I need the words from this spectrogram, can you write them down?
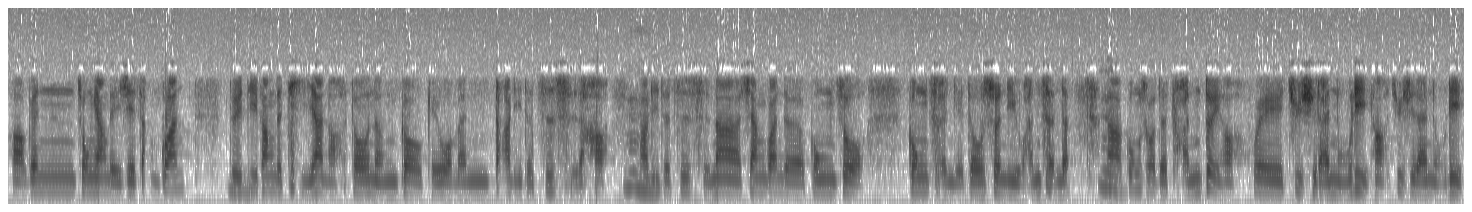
好，跟中央的一些长官对地方的提案啊，都能够给我们大力的支持的哈，大力的支持。那相关的工作。工程也都顺利完成了，那公所的团队哈会继续来努力哈，继续来努力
